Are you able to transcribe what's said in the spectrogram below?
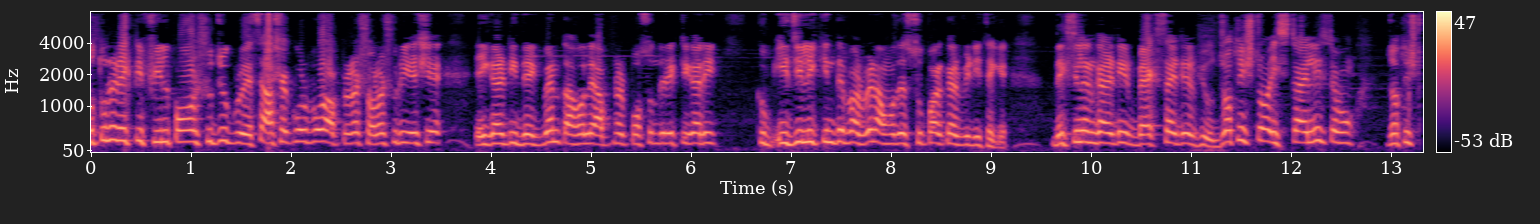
নতুনের একটি ফিল পাওয়ার সুযোগ রয়েছে। আশা করব আপনারা সরাসরি এসে এই গাড়িটি দেখবেন, তাহলে আপনার পছন্দের একটি গাড়ি খুব ইজিলি কিনতে পারবেন আমাদের সুপার কার বিডি থেকে। দেখছিলেন গাড়িটির ব্যাক সাইডের ভিউ যথেষ্ট স্টাইলিশ এবং যথেষ্ট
